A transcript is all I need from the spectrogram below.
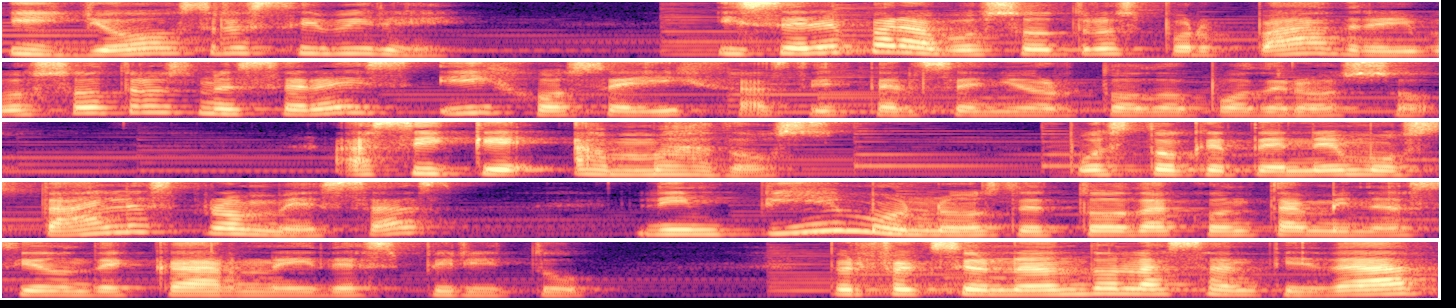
y yo os recibiré, y seré para vosotros por Padre, y vosotros me seréis hijos e hijas, dice el Señor Todopoderoso. Así que, amados, puesto que tenemos tales promesas, limpiémonos de toda contaminación de carne y de espíritu, perfeccionando la santidad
